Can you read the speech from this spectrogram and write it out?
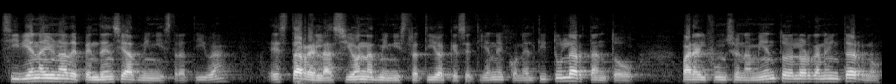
Si bien hay una dependencia administrativa, esta relación administrativa que se tiene con el titular, tanto para el funcionamiento del órgano interno,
